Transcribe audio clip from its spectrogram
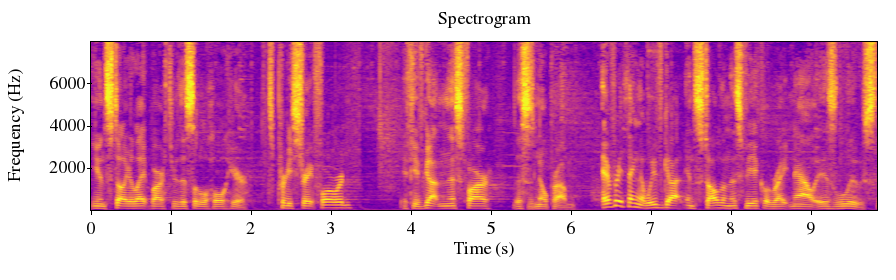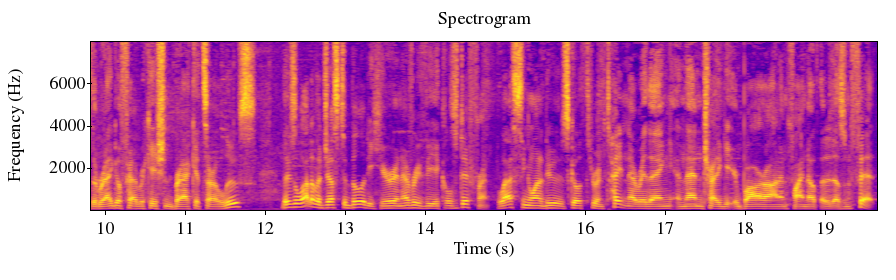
you install your light bar through this little hole here. It's pretty straightforward. If you've gotten this far, this is no problem. Everything that we've got installed in this vehicle right now is loose. The Rago fabrication brackets are loose. There's a lot of adjustability here and every vehicle is different. The last thing you want to do is go through and tighten everything and then try to get your bar on and find out that it doesn't fit.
